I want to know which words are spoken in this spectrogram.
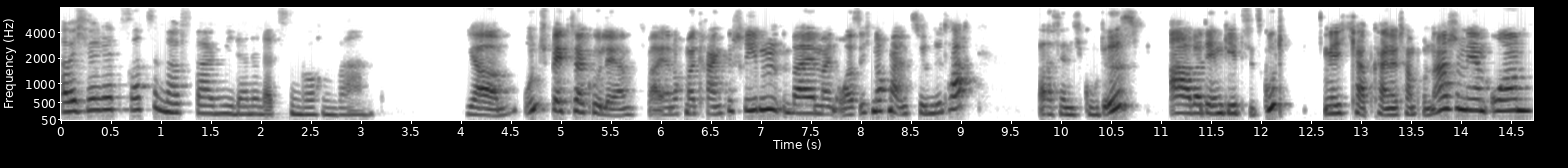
Aber ich will jetzt trotzdem mal fragen, wie deine letzten Wochen waren. ja, unspektakulär. Ich war ja nochmal krankgeschrieben, weil mein Ohr sich nochmal entzündet hat. was ja nicht gut ist, aber dem geht es jetzt gut. Ich habe keine Tamponage mehr im Ohr.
